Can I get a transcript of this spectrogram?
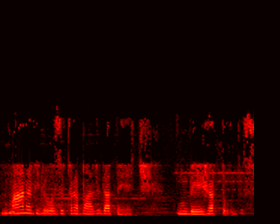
maravilhoso o trabalho da Beth. Um beijo a todos.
